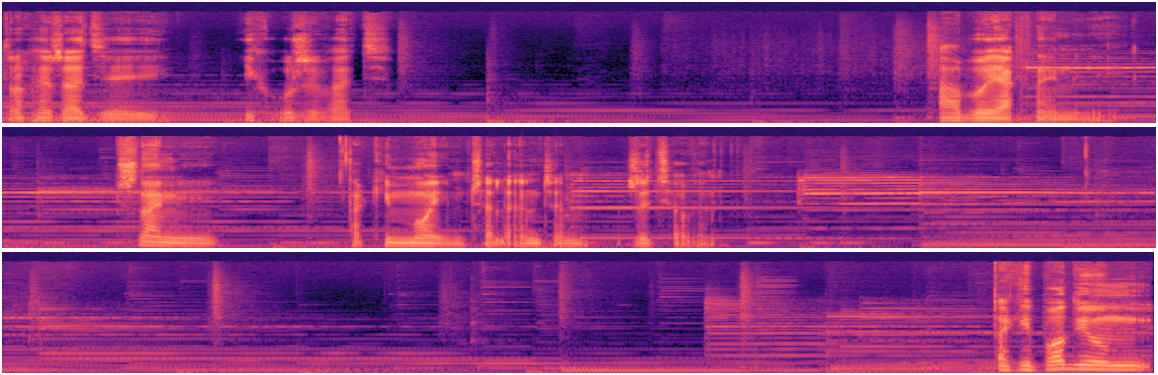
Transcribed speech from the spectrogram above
trochę rzadziej ich używać albo jak najmniej. Przynajmniej takim moim challenge'em życiowym. Takie podium,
